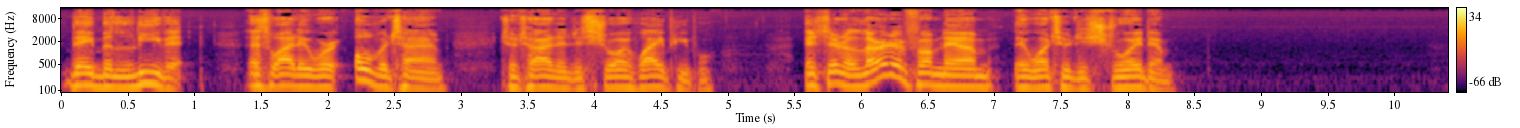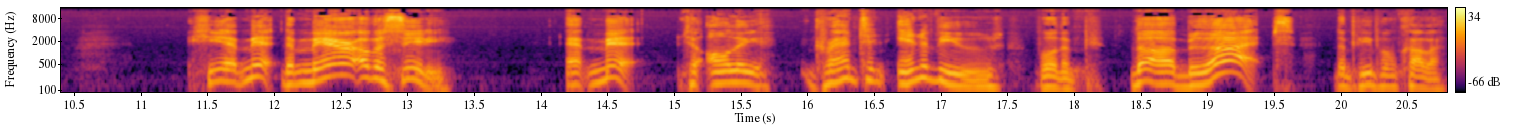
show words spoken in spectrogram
They believe it. That's why they work overtime to try to destroy white people. Instead of learning from them, they want to destroy them. She admit the mayor of a city admit to only granting interviews for the the blacks, the people of color.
